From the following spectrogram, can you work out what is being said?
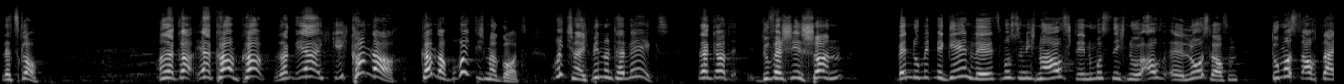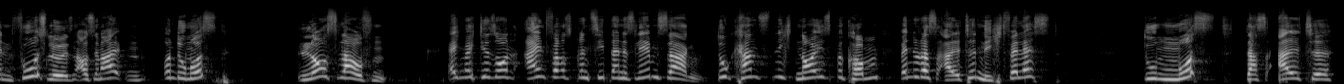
let's go. Und sagt Gott, ja, komm, komm. Er sagt, ja, ich, ich komm doch, komm doch, beruhig dich mal, Gott. Beruhig dich mal, ich bin unterwegs. Sagt Gott, du verstehst schon, wenn du mit mir gehen willst, musst du nicht nur aufstehen, du musst nicht nur auf, äh, loslaufen, du musst auch deinen Fuß lösen aus dem Alten und du musst loslaufen. Ich möchte dir so ein einfaches Prinzip deines Lebens sagen. Du kannst nicht Neues bekommen, wenn du das Alte nicht verlässt. Du musst das Alte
